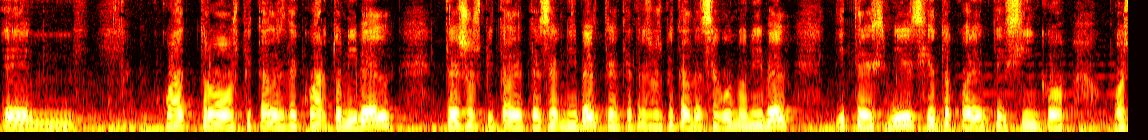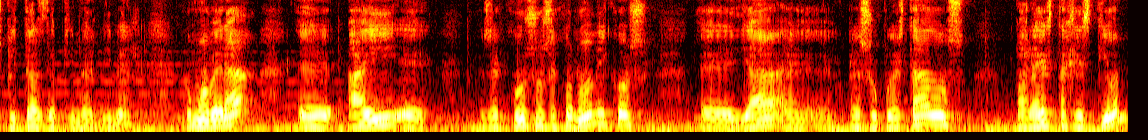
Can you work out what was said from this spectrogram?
em, cuatro hospitales de cuarto nivel, tres hospitales de tercer nivel, 33 hospitales de segundo nivel y 3.145 hospitales de primer nivel. Como verá, eh, hay eh, recursos económicos eh, ya presupuestados para esta gestión,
